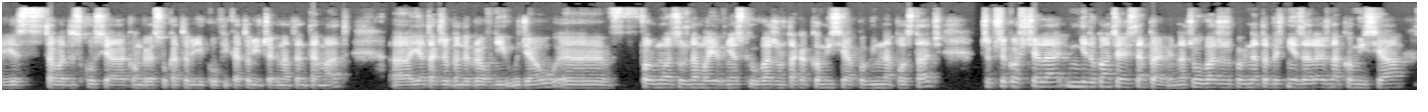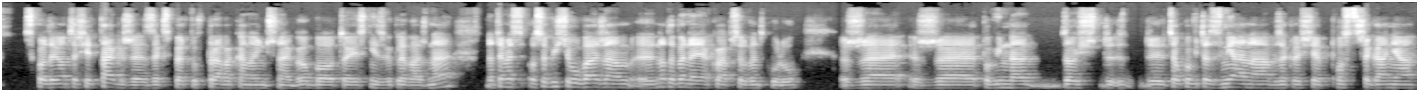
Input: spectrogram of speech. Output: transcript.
jest cała dyskusja Kongresu Katolików i Katoliczek na ten temat. Ja także będę brał w niej udział. Formułując różne moje wnioski, uważam, że taka komisja powinna powstać. Czy przy Kościele? Nie do końca jestem pewien. Znaczy uważam, że powinna to być niezależna komisja, składająca się także z ekspertów prawa kanonicznego, bo to jest niezwykle ważne. Natomiast osobiście uważam, y, notabene jako absolwent KULU, że, że powinna dojść całkowita zmiana w zakresie postrzegania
